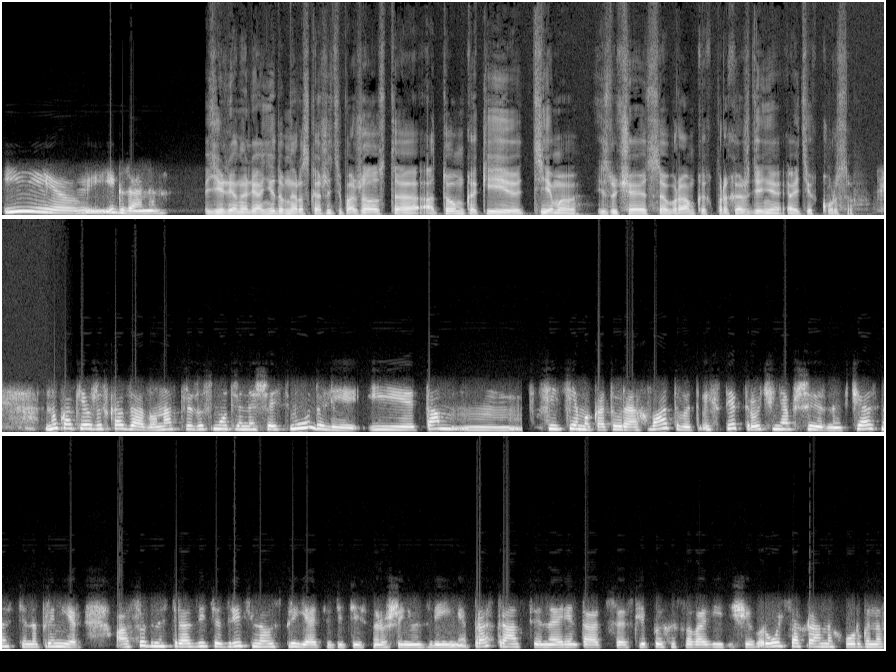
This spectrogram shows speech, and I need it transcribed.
и экзамен. Елена Леонидовна, расскажите, пожалуйста, о том, какие темы изучаются в рамках прохождения этих курсов. Ну, как я уже сказала, у нас предусмотрены шесть модулей, и там все темы, которые охватывают, их спектр очень обширный. В частности, например, особенности развития зрительного восприятия детей с нарушением зрения, пространственная ориентация слепых и слабовидящих, роль сохранных органов,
